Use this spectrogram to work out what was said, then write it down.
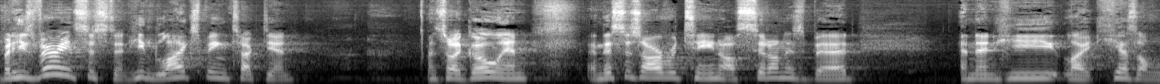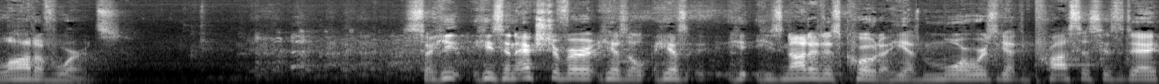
But he's very insistent. He likes being tucked in. And so I go in, and this is our routine. I'll sit on his bed, and then he like he has a lot of words. So he, he's an extrovert. He has a, he has, he, he's not at his quota. He has more words to get to process his day.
